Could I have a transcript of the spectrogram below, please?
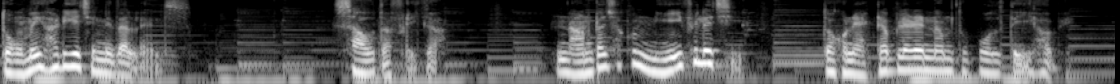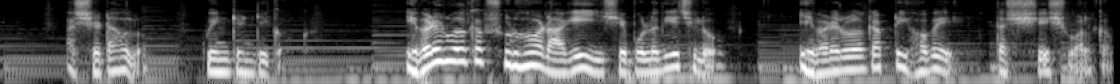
দমে হারিয়েছে নেদারল্যান্ডস। সাউথ আফ্রিকা। নামটা যখন নিয়েই ফেলেছি, তখন একটা প্লেয়ারের নাম তো বলতেই হবে। আর সেটা হলো কুইন্টেন ডিকক এবারের ওয়ার্ল্ড কাপ শুরু হওয়ার আগেই সে বলে দিয়েছিল, এবারের ওয়ার্ল্ড কাপটি হবে তার শেষ ওয়ার্ল্ড কাপ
